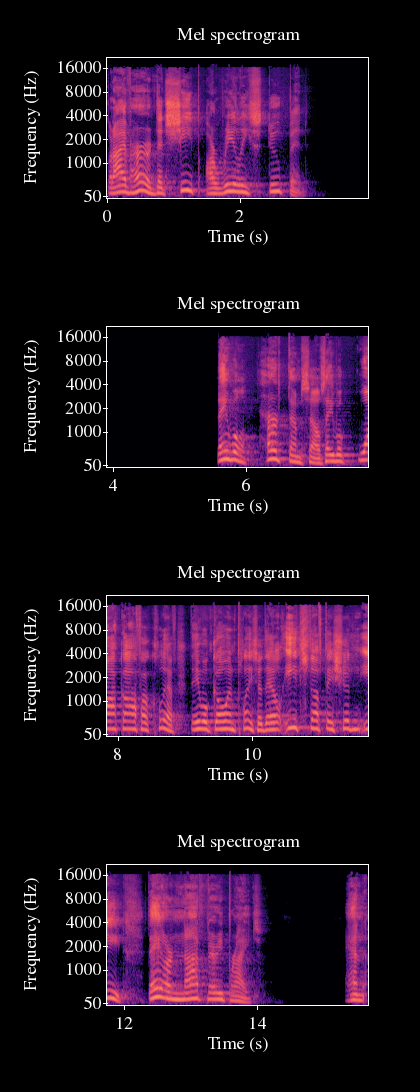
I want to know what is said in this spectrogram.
but I've heard that sheep are really stupid. They will hurt themselves. They will walk off a cliff. They will go in places. They'll eat stuff they shouldn't eat. They are not very bright. And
